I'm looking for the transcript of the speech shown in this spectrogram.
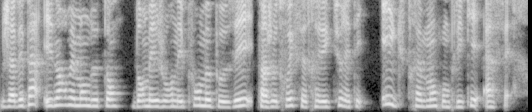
j'avais pas énormément de temps dans mes journées pour me poser. Enfin, je trouvais que cette relecture était extrêmement compliquée à faire.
